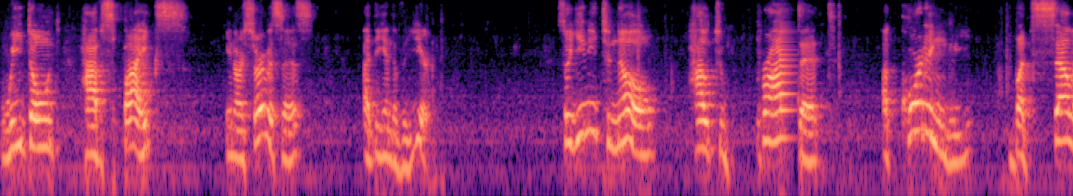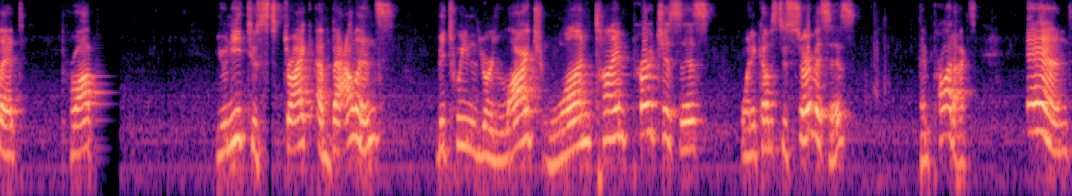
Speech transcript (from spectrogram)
We don't have spikes in our services at the end of the year. So you need to know how to price it accordingly, but sell it properly. You need to strike a balance between your large one time purchases when it comes to services and products and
